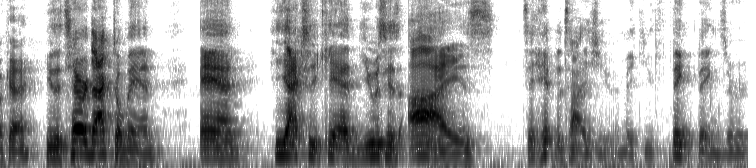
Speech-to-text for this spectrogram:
Okay. He's a pterodactyl man, and he actually can use his eyes to hypnotize you and make you think things or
